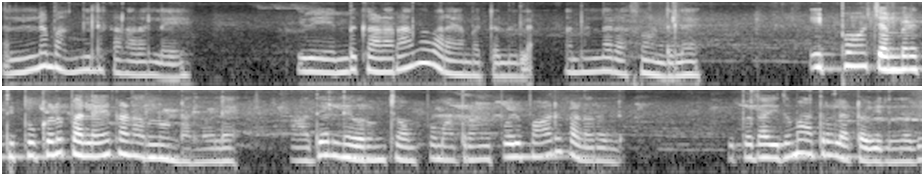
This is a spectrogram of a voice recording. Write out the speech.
നല്ല ഭംഗിയുള്ള കളറല്ലേ? ഇത് എന്ത് കളറാണെന്ന് പറയാൻ പറ്റുന്നില്ല. നല്ല രസമുണ്ടല്ലേ? ഇപ്പോൾ ചെമ്പരത്തിപ്പൂക്കൾ പല കളറിലും ഉണ്ടല്ലോ അല്ലേ? ആദ്യമല്ലേ വെറും ചുവപ്പ് മാത്രം ഇപ്പോൾ ഒരുപാട് കളറുണ്ട്. ഇപ്പോൾ ഇതാ ഇത് മാത്രമല്ല കേട്ടോ വിരിഞ്ഞത്.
